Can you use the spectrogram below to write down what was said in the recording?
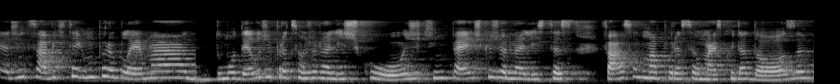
É, a gente sabe que tem um problema do modelo de produção jornalístico hoje que impede que os jornalistas façam uma apuração mais cuidadosa.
